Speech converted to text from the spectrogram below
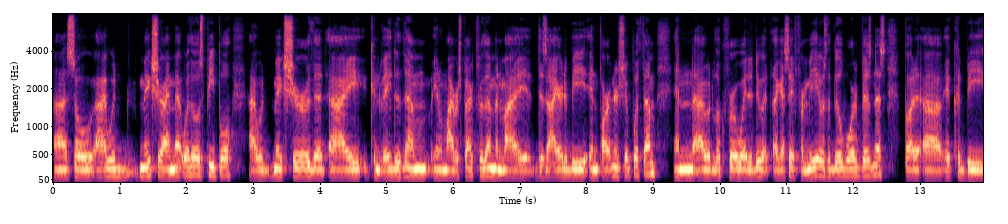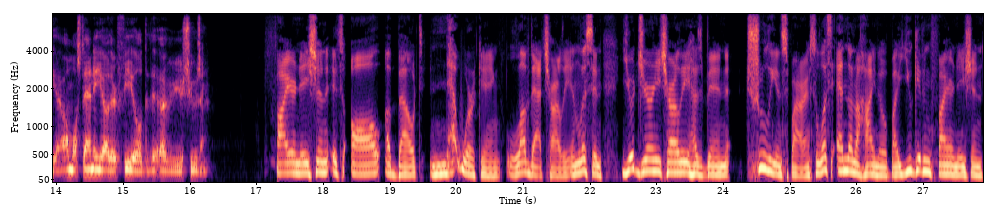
uh, so I would make sure I met with those people. I would make sure that I conveyed to them, you know, my respect for them and my desire to be in partnership with them. And I would look for a way to do it. Like I say, for me, it was the billboard business, but uh, it could be almost any other field of your choosing. Fire Nation, it's all about networking. Love that, Charlie. And listen, your journey, Charlie, has been truly inspiring. So let's end on a high note by you giving Fire Nation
